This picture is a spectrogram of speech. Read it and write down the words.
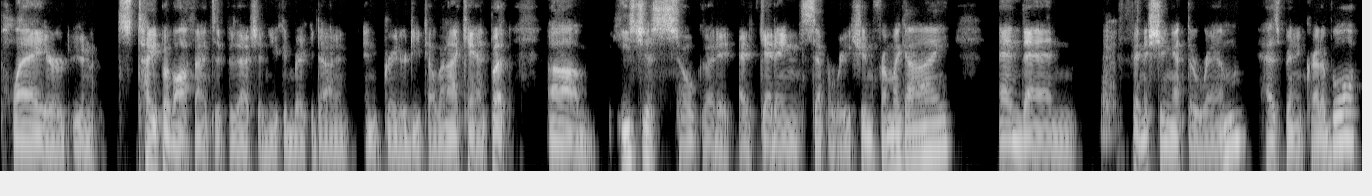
play or you know type of offensive possession. You can break it down in, in greater detail than I can, but um he's just so good at, at getting separation from a guy and then finishing at the rim has been incredible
